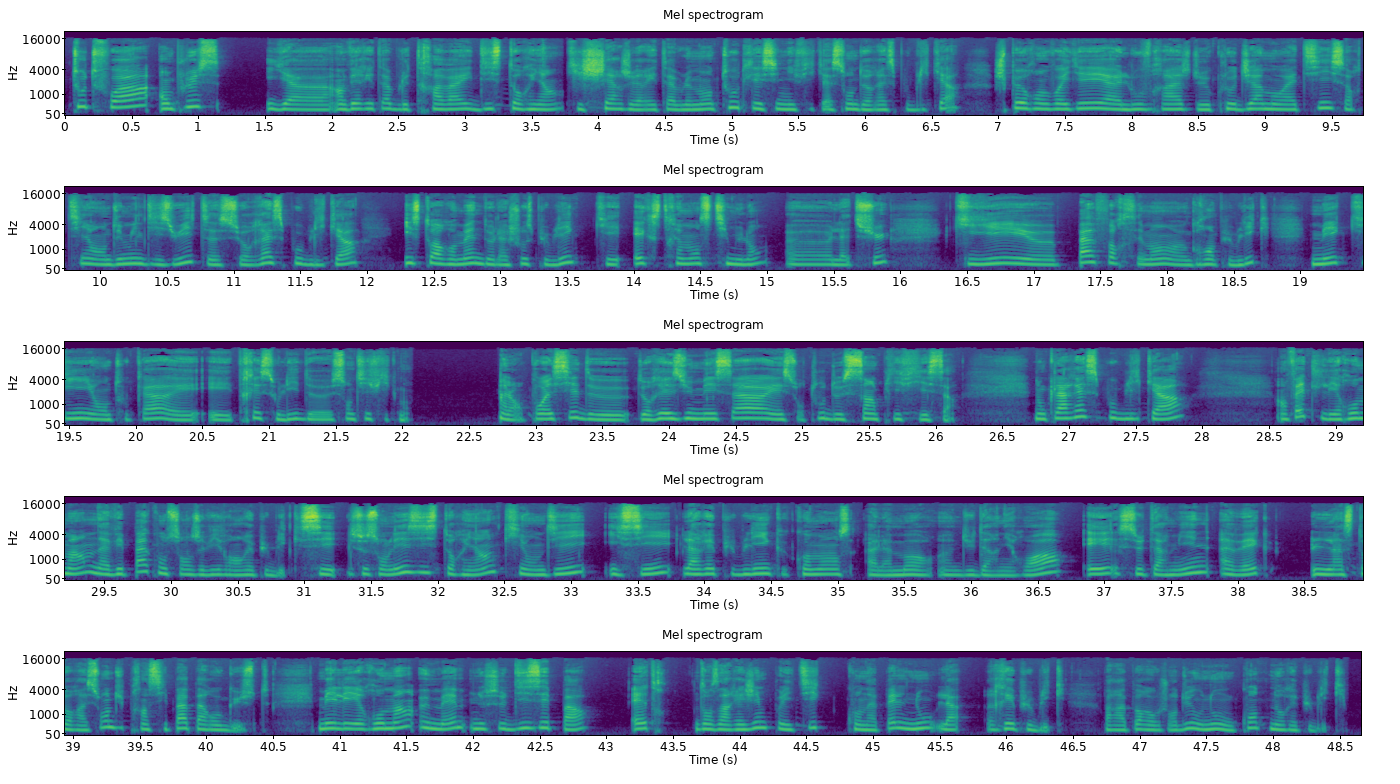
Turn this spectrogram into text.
Toutefois, en plus, il y a un véritable travail d'historien qui cherche véritablement toutes les significations de Res Publica. Je peux renvoyer à l'ouvrage de Claudia Moatti sorti en 2018 sur Res Publica, Histoire romaine de la chose publique, qui est extrêmement stimulant euh, là-dessus, qui est euh, pas forcément euh, grand public, mais qui en tout cas est, très solide scientifiquement. Alors pour essayer de, de résumer ça et surtout de simplifier ça. Donc la Res Publica, En fait, les Romains n'avaient pas conscience de vivre en République. Ce sont les historiens qui ont dit ici, la République commence à la mort hein, du dernier roi et se termine avec l'instauration du principat par Auguste. Mais les Romains eux-mêmes ne se disaient pas être dans un régime politique qu'on appelle, nous, la République, par rapport à aujourd'hui où nous, on compte nos républiques.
